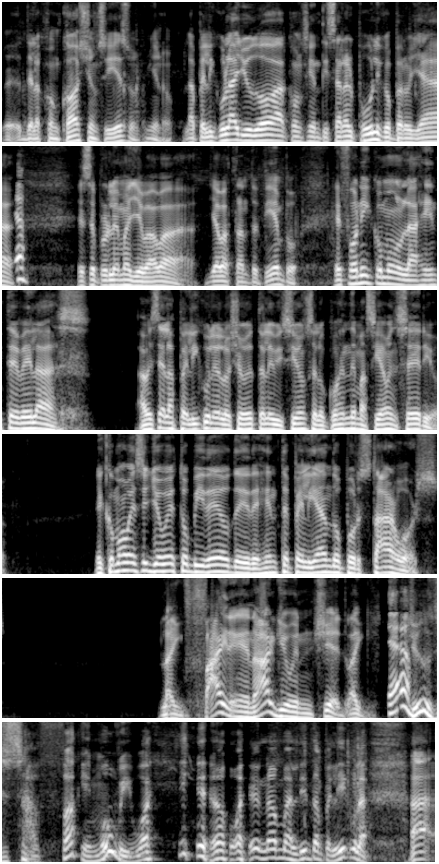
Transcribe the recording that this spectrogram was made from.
de los concussions y eso. You know. La película ayudó a concientizar al público, pero ya Yeah. ese problema llevaba ya bastante tiempo. Es funny como la gente ve las. A veces las películas y los shows de televisión se lo cogen demasiado en serio. Es como a veces yo veo estos videos de, de gente peleando por Star Wars. Like fighting and arguing and shit. Like, Yeah. dude, it's a fucking movie. Why, you know, why una maldita película. Ah,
